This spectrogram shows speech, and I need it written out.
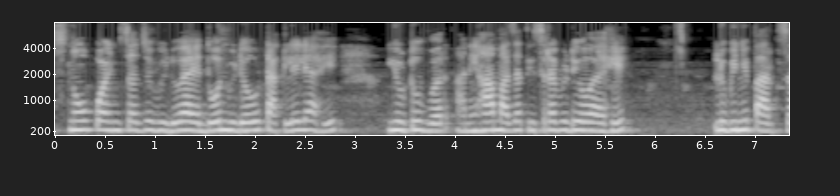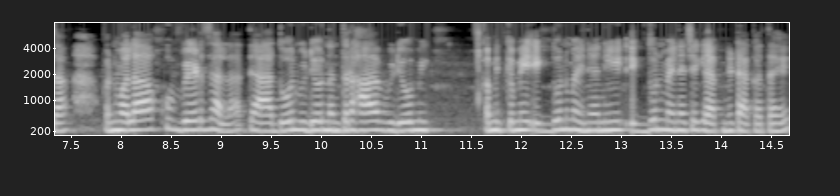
स्नो पॉईंटचा जो व्हिडिओ आहे दोन व्हिडिओ टाकलेले आहे यूट्यूबवर आणि हा माझा तिसरा व्हिडिओ आहे. लुबिनी पार्कचा. पण मला खूप वेळ झाला. त्या दोन व्हिडिओनंतर हा व्हिडिओ मी कमीत कमी एक दोन महिन्यांनी एक दोन महिन्याच्या गॅपने टाकत आहे.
